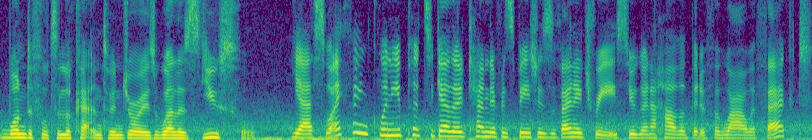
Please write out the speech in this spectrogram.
wonderful to look at and to enjoy as well as useful? Yes, well, I think when you put together 10 different species of any trees, you're going to have a bit of a wow effect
